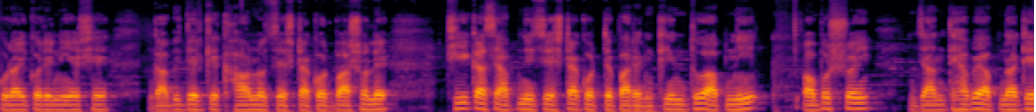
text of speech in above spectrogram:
কুড়াই করে নিয়ে এসে গাভীদেরকে খাওয়ানোর চেষ্টা করব। আসলে ঠিক আছে, আপনি চেষ্টা করতে পারেন, কিন্তু আপনি অবশ্যই জানতে হবে আপনাকে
